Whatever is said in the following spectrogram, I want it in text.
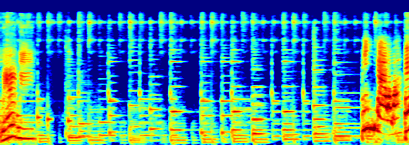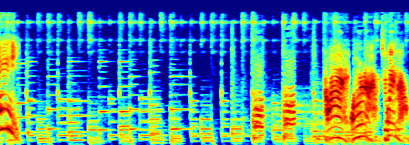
ready. Pinta wakay. Alright, hola, that.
